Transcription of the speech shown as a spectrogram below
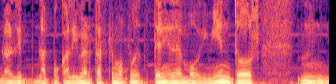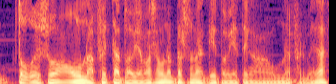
la, la, poca libertad que hemos tenido de movimientos, mm, todo eso aún afecta todavía más a una persona que todavía tenga una enfermedad.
